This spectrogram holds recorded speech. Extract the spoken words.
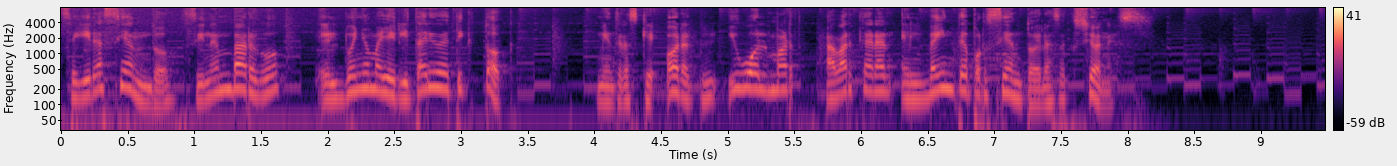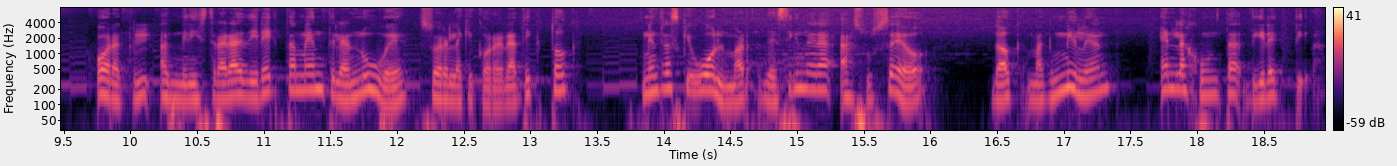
seguirá siendo, sin embargo, el dueño mayoritario de TikTok, mientras que Oracle y Walmart abarcarán el 20% de las acciones. Oracle administrará directamente la nube sobre la que correrá TikTok, mientras que Walmart designará a su CEO Doug Macmillan, en la junta directiva.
